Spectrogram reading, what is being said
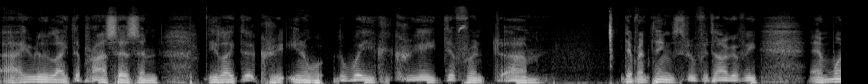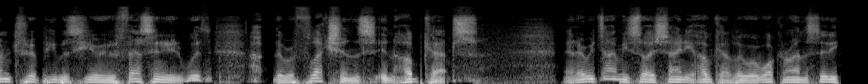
Uh, he really liked the process, and he liked the cre- you know the way you could create different. Um, different things through photography. And one trip he was here, he was fascinated with the reflections in hubcaps. And every time he saw a shiny hubcap, like we were walking around the city,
